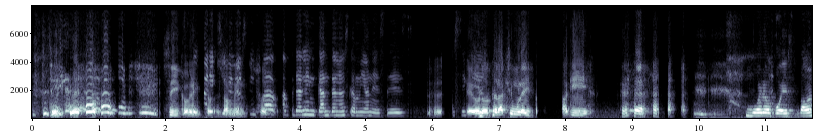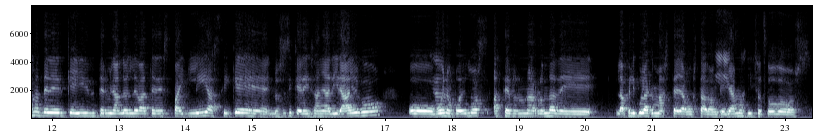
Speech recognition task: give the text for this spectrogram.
Sí. correcto. También. A Fran le encantan los camiones. Es... Eurotrack Simulator. Aquí. Bueno, pues vamos a tener que ir terminando el debate de Spike Lee, así que no sé si queréis añadir algo o bueno, podemos hacer una ronda de la película que más te haya gustado, aunque ya hemos dicho todos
